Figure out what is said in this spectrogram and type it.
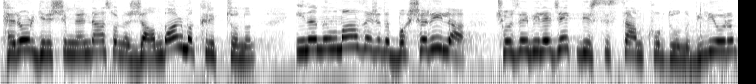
terör girişimlerinden sonra jandarma kriptonun inanılmaz derecede başarıyla çözebilecek bir sistem kurduğunu biliyorum.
